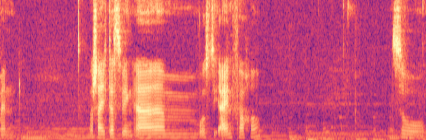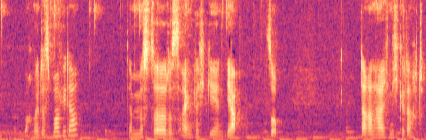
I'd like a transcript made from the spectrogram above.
Moment. Wahrscheinlich deswegen. Ähm, wo ist die einfache? So, machen wir das mal wieder. Dann müsste das eigentlich gehen. Ja, so. Daran habe ich nicht gedacht.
